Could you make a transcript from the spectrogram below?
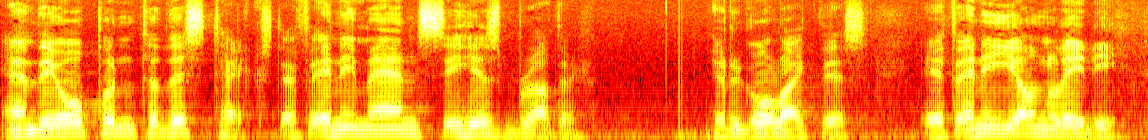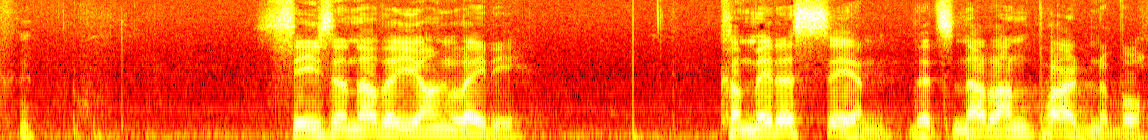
And they open to this text If any man see his brother, it'll go like this If any young lady sees another young lady commit a sin that's not unpardonable,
